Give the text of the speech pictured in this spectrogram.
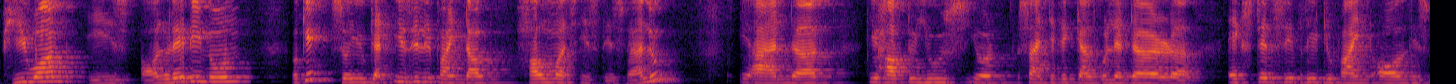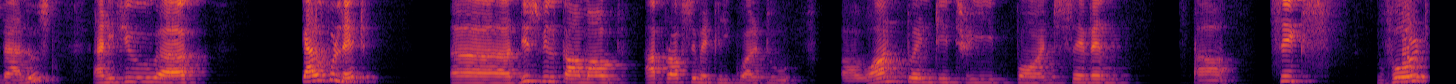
v1 is already known. Okay, so you can easily find out how much is this value and uh, you have to use your scientific calculator uh, extensively to find all these values and if you uh, calculate uh, this will come out approximately equal to uh, 123.76 uh, volt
